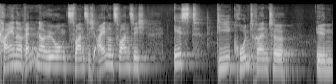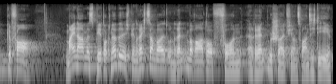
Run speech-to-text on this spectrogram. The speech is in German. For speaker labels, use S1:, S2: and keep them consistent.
S1: keine Rentenerhöhung 2021 ist die Grundrente in Gefahr. Mein Name ist Peter Knöppel, ich bin Rechtsanwalt und Rentenberater von Rentenbescheid24.de.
